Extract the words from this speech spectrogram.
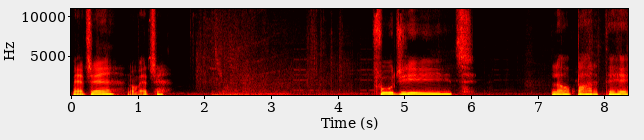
Merge? Nu merge. Fugiți! La o parte!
